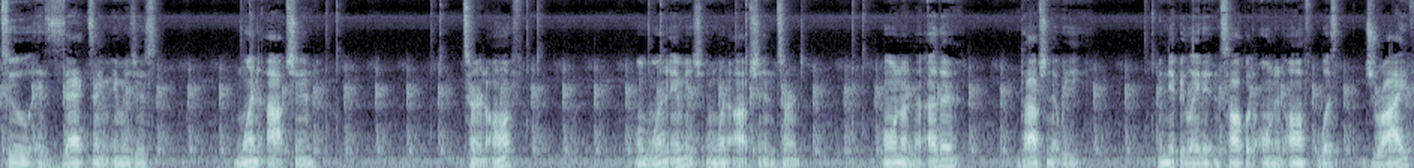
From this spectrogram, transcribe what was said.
two exact same images, one option turn off on one image and one option turned on on the other. The option that we manipulated and toggled on and off was drive,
